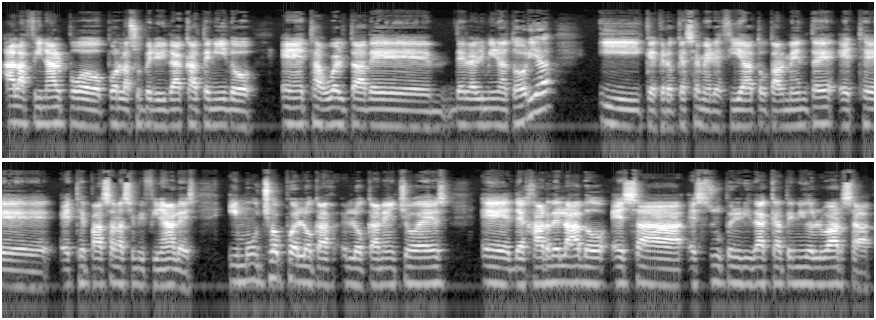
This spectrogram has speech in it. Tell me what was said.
a la final por, por la superioridad que ha tenido en esta vuelta de, de la eliminatoria y que creo que se merecía totalmente este, este paso a las semifinales. Y muchos pues lo que, lo que han hecho es eh, dejar de lado esa, esa, superioridad que ha tenido el Barça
